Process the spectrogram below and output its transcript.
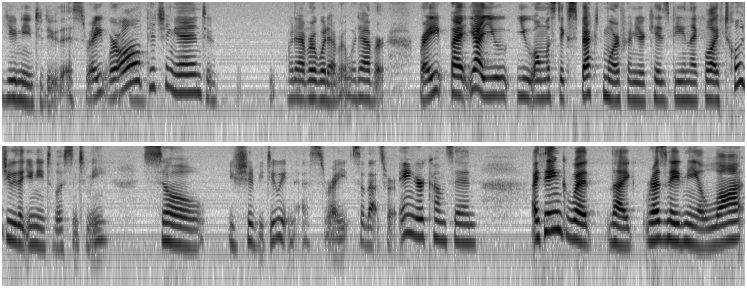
you need to do this, right? We're all mm-hmm. pitching in to whatever, whatever, whatever, right? But yeah, you you almost expect more from your kids being like, "Well, I've told you that you need to listen to me." So, you should be doing this, right? So that's where anger comes in. I think what like resonated me a lot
